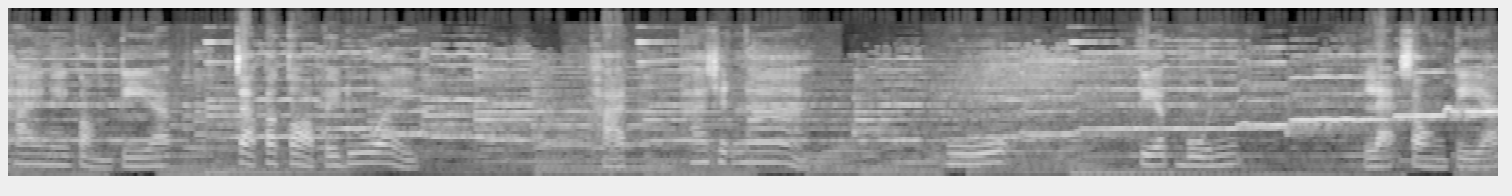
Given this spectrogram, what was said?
ภายในกล่องเตียบ จะประกอบไปด้วย พัด ผ้าเช็ดหน้า หู เตียบบุญและซองเตียบ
